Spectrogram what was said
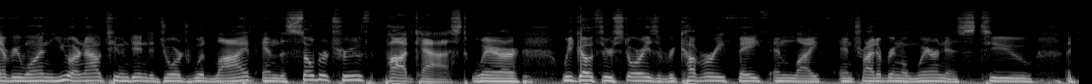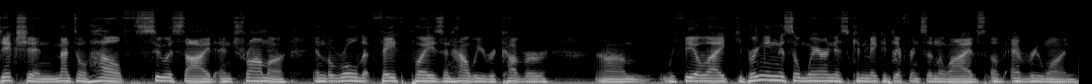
everyone, you are now tuned in to George Wood Live and the Sober Truth podcast, where we go through stories of recovery, faith, and life and try to bring awareness to addiction, mental health, suicide, and trauma, and the role that faith plays in how we recover. Um, we feel like bringing this awareness can make a difference in the lives of everyone.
